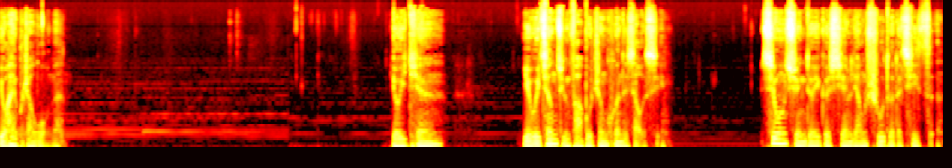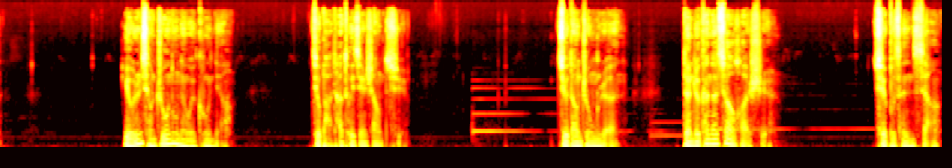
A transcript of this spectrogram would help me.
又碍不着我们。”天，一位将军发布征婚的消息，希望寻得一个贤良淑德的妻子。有人想捉弄那位姑娘，就把她推荐上去。就当众人等着看他笑话时，却不曾想，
